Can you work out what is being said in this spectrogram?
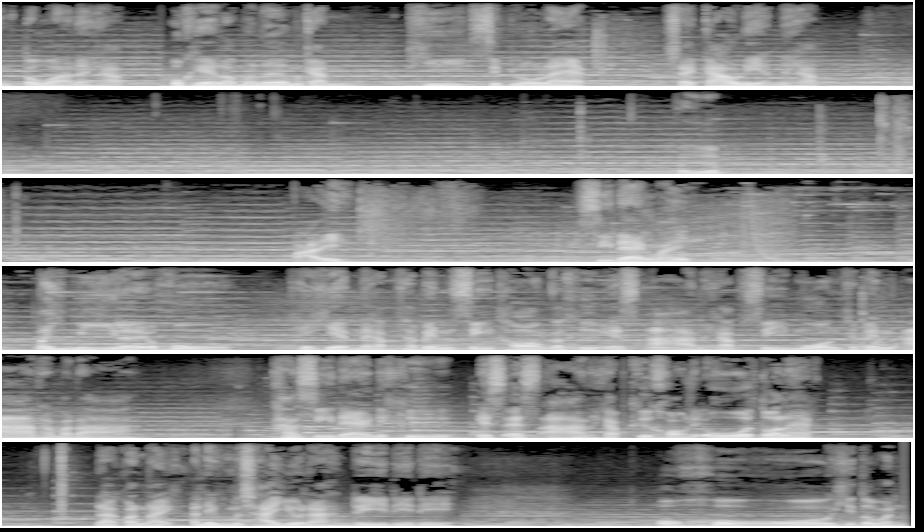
1 1ตัวนะครับ โอเคเรามาเริ่มกันที่ 10 โลแรกใช้ 9 เหรียญนะครับปึ๊บไป สีแดงไหม ไม่มีเลย โอ้โหที่เขียนนะครับ ถ้าเป็นสีทองก็คือ SR นะครับ สีม่วงจะเป็น R ธรรมดา ถ้าสีแดงนี่คือ SSR นะครับ คือของที่โอ้ตัวแรกดาก้อนไนอันนี้ผมใช้อยู่นะ ดีดีดีโอ้โหคิดตัวมัน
